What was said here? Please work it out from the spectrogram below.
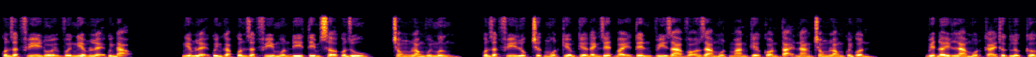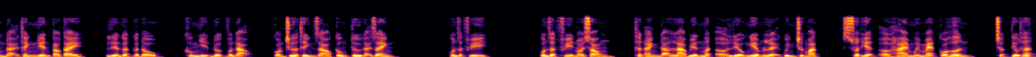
Quân giật phi đối với nghiêm lệ quỳnh đạo. Nghiêm lệ quỳnh gặp quân giật phi muốn đi tìm sở quân du, trong lòng vui mừng. Quân giật phi lúc trước một kiếm kia đánh giết bảy tên vi ra võ giả một màn kia còn tại nàng trong lòng quanh quẩn. Biết đây là một cái thực lực cường đại thanh niên cao tay, liền gật gật đầu, không nhịn được vấn đạo còn chưa thỉnh giáo công tử đại danh. Quân giật phi. Quân giật phi nói xong, thân ảnh đã là biến mất ở liễu nghiêm lệ quỳnh trước mặt, xuất hiện ở hai mươi mét có hơn, chợt tiêu thất.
